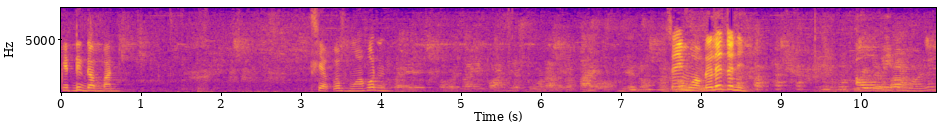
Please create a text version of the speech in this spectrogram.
เฮ็ดดึกดำบร รพ์เทียบกับหัวคนไปเอาไปใส่ก่อนเฮ็ดมูนั่นแล้วก็ใส่ออกเฮ็ดเนาะใส่หมวกได้เลยตัวนี้ เอาไปเป็นหมวกเลย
